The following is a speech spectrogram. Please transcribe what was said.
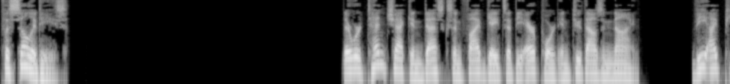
Facilities There were 10 check-in desks and 5 gates at the airport in 2009. VIP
